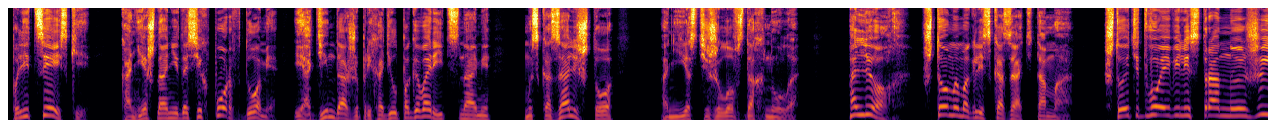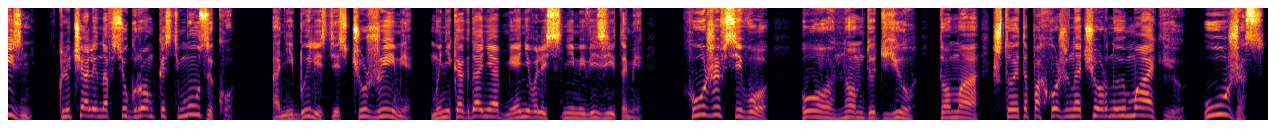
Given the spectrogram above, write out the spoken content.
полицейские! Конечно, они до сих пор в доме, и один даже приходил поговорить с нами. Мы сказали, что...» Аньес тяжело вздохнула. «Алёх, что мы могли сказать, Тома? Что эти двое вели странную жизнь, включали на всю громкость музыку? Они были здесь чужими, мы никогда не обменивались с ними визитами. Хуже всего... О, ном дудью, Тома, что это похоже на черную магию. Ужас!»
